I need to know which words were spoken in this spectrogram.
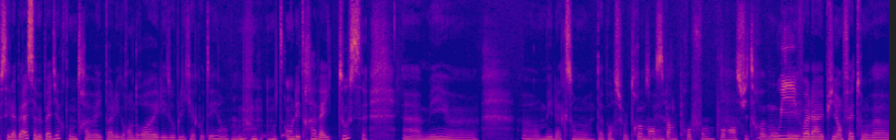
c'est la base, ça ne veut pas dire qu'on ne travaille pas les grands droits et les obliques à côté. Hein. Mmh. on, les travaille tous, mais on met l'accent d'abord sur le transverse. Commence par le profond pour ensuite remonter. Oui, voilà. Et puis en fait, on va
